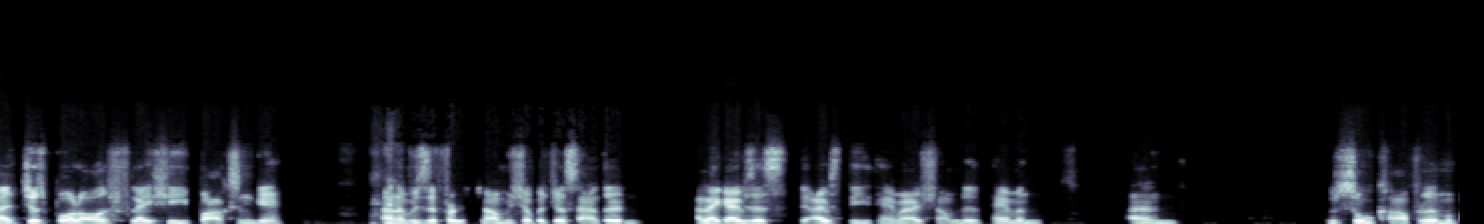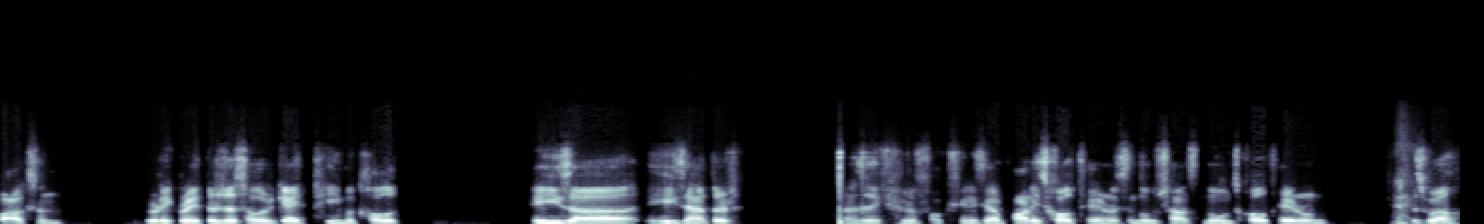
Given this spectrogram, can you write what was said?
I just bought all this flashy boxing gear, and it was the first championship I just entered, and, and like I was a, I was the time Irish champion at the time, and and was so confident in my boxing. Like, right, there's this other guy, T McCullough. He's uh he's entered. And I was like, who the fuck's he? He said, apparently he's called Tyrone. I said, no chance, no one's called Tyrone as well.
